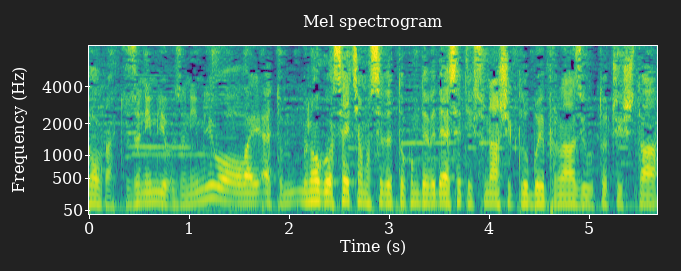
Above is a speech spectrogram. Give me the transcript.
Dobro, eto, zanimljivo, zanimljivo. Ovaj, eto, mnogo sećamo se da tokom 90-ih su naši klubovi pronalazi utočišta.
